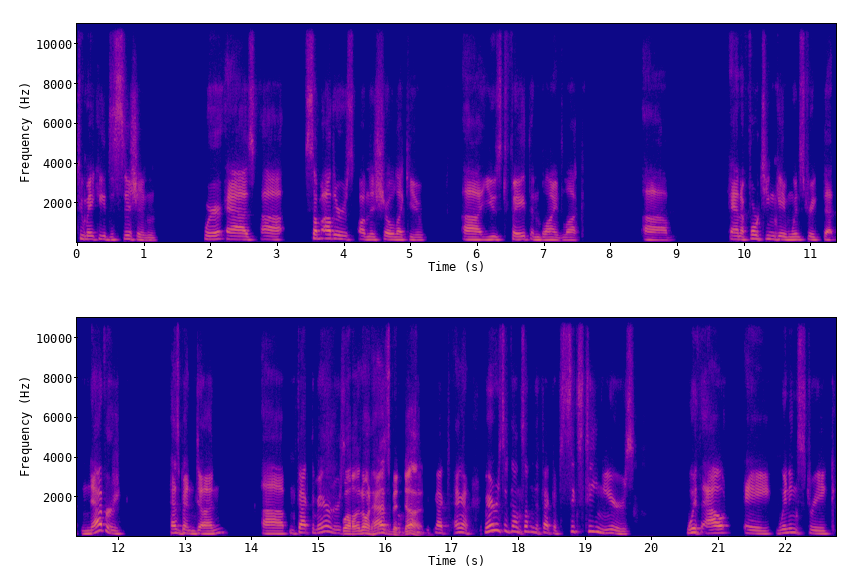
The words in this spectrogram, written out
to make a decision, whereas uh, some others on this show, like you, uh, used faith and blind luck. Uh, and a 14 game win streak that never has been done. Uh, in fact, the Mariners. Well, no, it has been done. Fact, hang on, Mariners have done something to the effect of 16 years without a winning streak.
